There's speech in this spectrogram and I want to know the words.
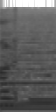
on.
